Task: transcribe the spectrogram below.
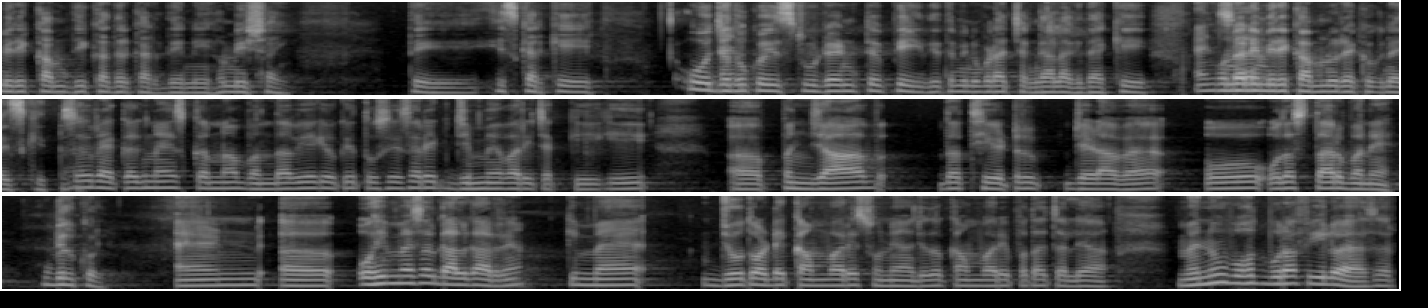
ਮੇਰੇ ਕੰਮ ਦੀ ਕਦਰ ਕਰਦੇ ਨੇ ਹਮੇਸ਼ਾ ਹੀ। ਤੇ ਇਸ ਕਰਕੇ ਉਹ ਜਦੋਂ ਕੋਈ ਸਟੂਡੈਂਟ ਭੇਜਦੇ ਤੇ ਮੈਨੂੰ ਬੜਾ ਚੰਗਾ ਲੱਗਦਾ ਕਿ ਉਹਨਾਂ ਨੇ ਮੇਰੇ ਕੰਮ ਨੂੰ ਰੈਕੋਗਨਾਈਜ਼ ਕੀਤਾ। ਸਰ ਰੈਕਗਨਾਈਜ਼ ਕਰਨਾ ਬੰਦਾ ਵੀ ਹੈ ਕਿਉਂਕਿ ਤੁਸੀਂ ਸਰ ਇੱਕ ਜ਼ਿੰਮੇਵਾਰੀ ਚੱਕੀ ਕਿ ਪੰਜਾਬ ਦਾ ਥੀਏਟਰ ਜਿਹੜਾ ਵਾ ਉਹ ਉਹਦਾ ਸਤਰ ਬਣੇ। ਬਿਲਕੁਲ। ਐਂਡ ਉਹੀ ਮੈਂ ਸਰ ਗੱਲ ਕਰ ਰਿਹਾ ਕਿ ਮੈਂ ਜੋ ਤੁਹਾਡੇ ਕੰਮ ਬਾਰੇ ਸੁਣਿਆ ਜਦੋਂ ਕੰਮ ਬਾਰੇ ਪਤਾ ਚੱਲਿਆ ਮੈਨੂੰ ਬਹੁਤ ਬੁਰਾ ਫੀਲ ਹੋਇਆ ਸਰ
